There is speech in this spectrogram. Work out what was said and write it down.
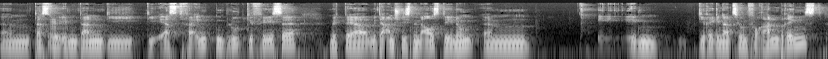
ähm, dass mhm. du eben dann die, die erst verengten Blutgefäße mit der, mit der anschließenden Ausdehnung ähm, eben die Regeneration voranbringst,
